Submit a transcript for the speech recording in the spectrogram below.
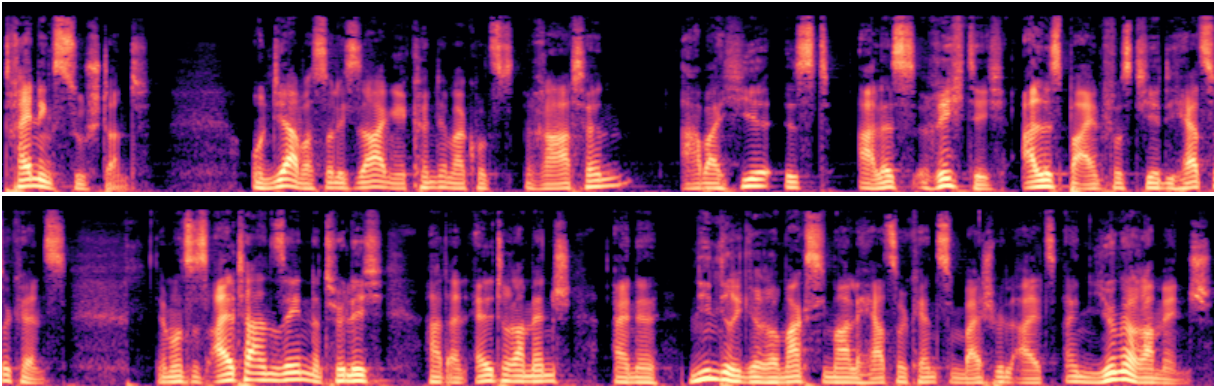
Trainingszustand. Und ja, was soll ich sagen? Ihr könnt ja mal kurz raten, aber hier ist alles richtig. Alles beeinflusst hier die Herzfrequenz. Wenn wir uns das Alter ansehen, natürlich hat ein älterer Mensch eine niedrigere maximale Herzfrequenz zum Beispiel als ein jüngerer Mensch.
